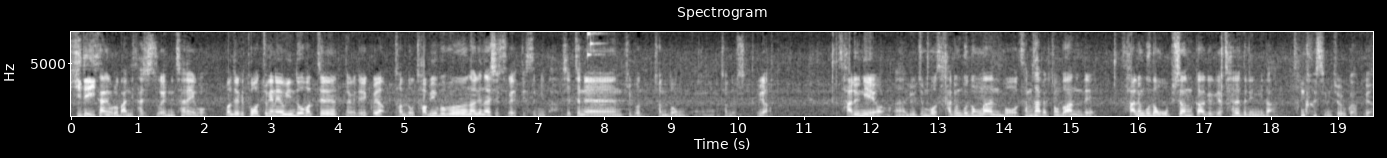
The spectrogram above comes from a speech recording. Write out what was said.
기대 이상으로 많이 타실 수가 있는 차량이고 먼저 이렇게 도어 쪽에는 윈도우 버튼 적용되어 있고요 전동 접이 부분 확인하실 수가 있겠습니다 시트는 기본 전동 예, 전동 시트고요 사륜이에요 아, 요즘 뭐 사륜 구동만 뭐 3, 400 정도 하는데 사륜 구동 옵션 가격에 차를 드립니다. 참고하시면 좋을 것 같고요.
